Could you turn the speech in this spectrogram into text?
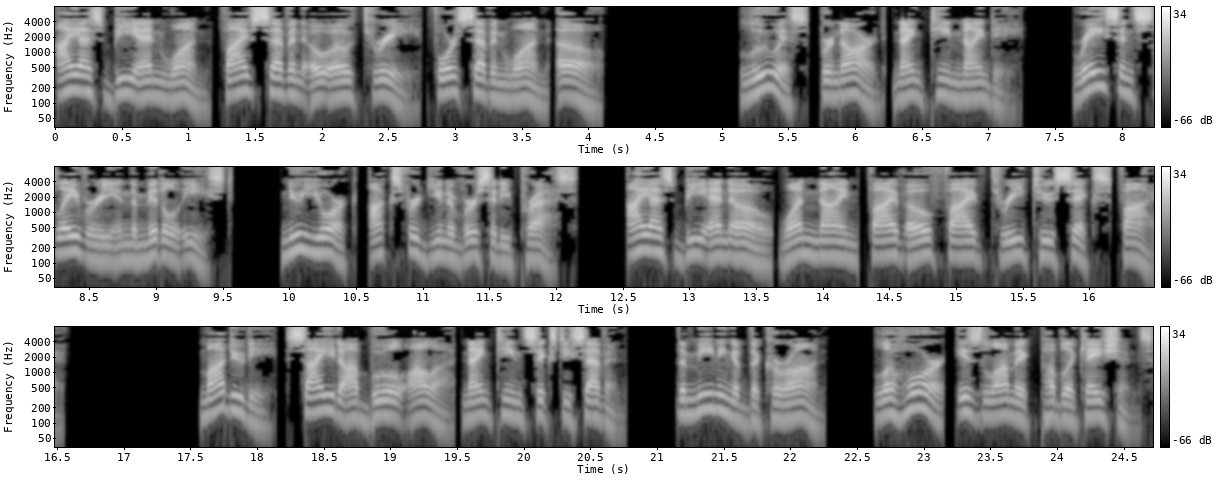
ISBN 1-57003-471-0. Lewis, Bernard 1990. Race and Slavery in the Middle East. New York, Oxford University Press. ISBN 0-19-505326-5. Maududi, Saeed Abul Ala 1967. The Meaning of the Quran. Lahore, Islamic Publications.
